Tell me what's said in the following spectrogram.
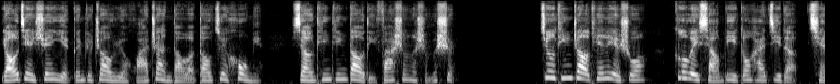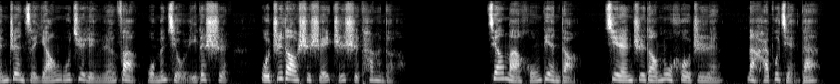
姚建轩也跟着赵月华站到了到最后面，想听听到底发生了什么事。就听赵天烈说：“各位想必都还记得前阵子杨无惧领人犯我们九黎的事，我知道是谁指使他们的了。”江满红便道：“既然知道幕后之人。”那还不简单，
